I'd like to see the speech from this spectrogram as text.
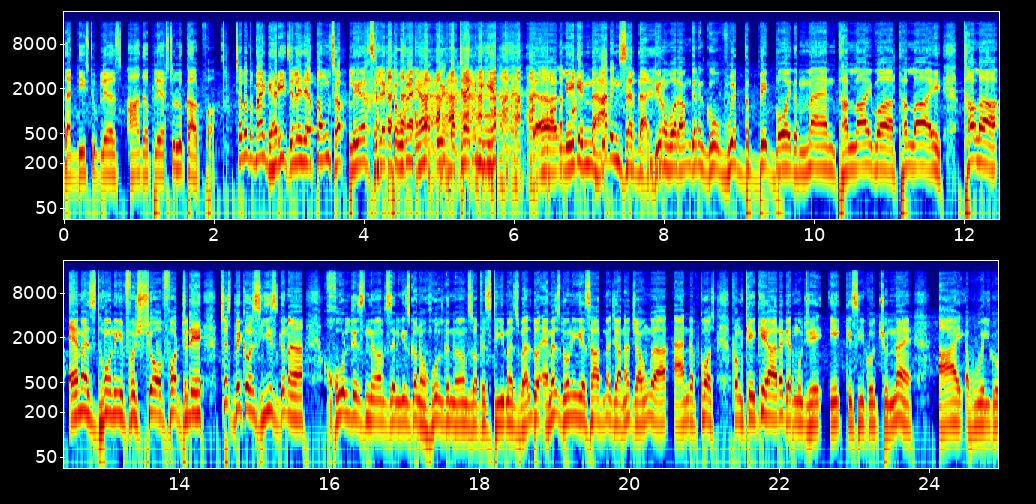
that these two players are the players to look out for. चलो तो मैं घर ही चले जाता हूँ सब प्लेयर सिलेक्ट हो गए यहाँ कोई बचा ही नहीं है Uh, लेकिन having said that you know what I'm gonna go with the big boy the man Thalaiva Thalai Thala MS Dhoni for sure for today just because he's gonna hold his nerves and he's gonna hold the nerves of his team as well तो MS Dhoni के साथ मैं जाना चाहूँगा and of course from KKR अगर मुझे एक किसी को चुनना है I will go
